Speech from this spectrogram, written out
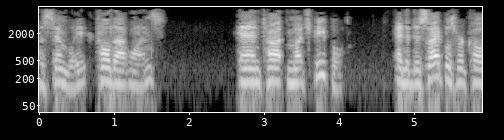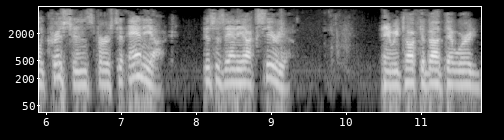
assembly, called out ones, and taught much people. And the disciples were called Christians first at Antioch. This is Antioch, Syria. And we talked about that word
